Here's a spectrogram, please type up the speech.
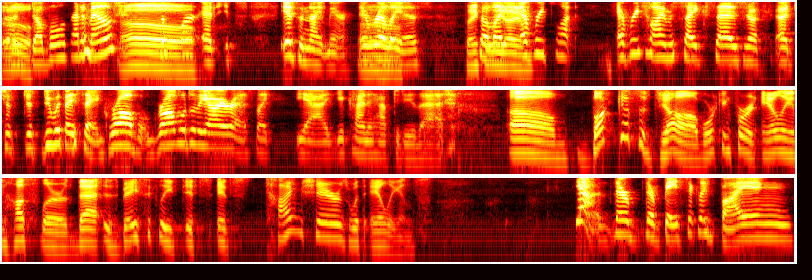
uh, double that amount Oh. before, and it's it's a nightmare. It Oh. really is. thankfully, so like I every time every time Psych says, you know, uh, just just do what they say, grovel, grovel to the IRS. Like, yeah, you kind of have to do that. Um, Buck gets a job working for an alien hustler that is basically it's it's timeshares with aliens. Yeah, they're they're basically buying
